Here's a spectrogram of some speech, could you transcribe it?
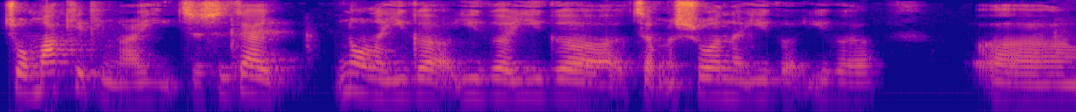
做 marketing 而已，只是在弄了一个一个一个怎么说呢，一个一个呃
